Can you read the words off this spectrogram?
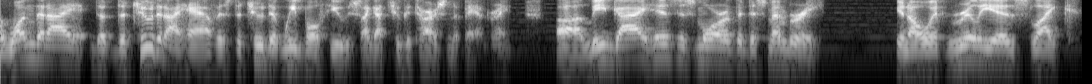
The one that I, the, the two that I have is the two that we both use. I got two guitars in the band, right? Uh, lead guy, his is more of the dismembery. You know, it really is like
